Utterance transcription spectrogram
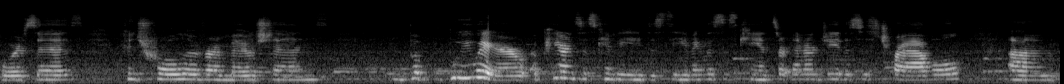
forces. Control over emotions. But beware, appearances can be deceiving. This is Cancer energy. This is travel. Um,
